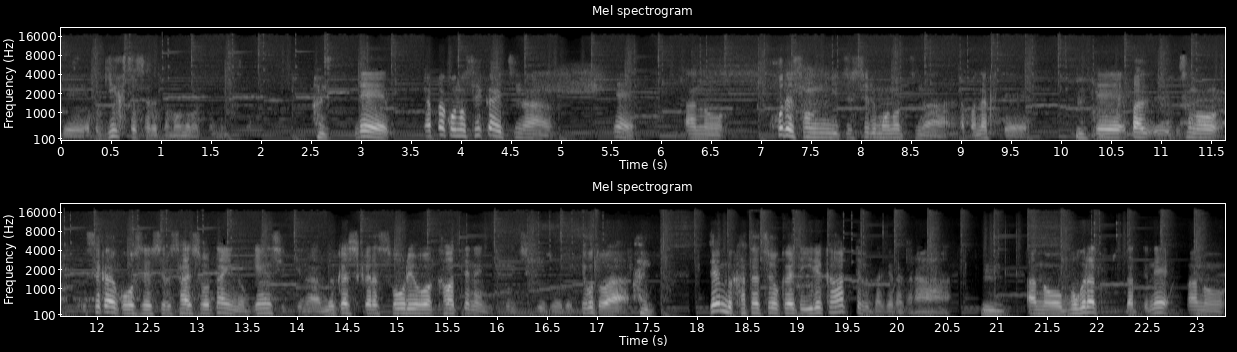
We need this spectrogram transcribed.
でやっぱギフトされたものだと思うんですよ。はい、でやっぱこの世界一な、ね、あの個で存立してるものっていうのはやっぱなくて、うん、でやっぱその世界を構成してる最小単位の原子っていうのは昔から総量は変わってないんですこの地球上で。ってことは、はい、全部形を変えて入れ替わってるだけだから、うん、あの僕らだってねあの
